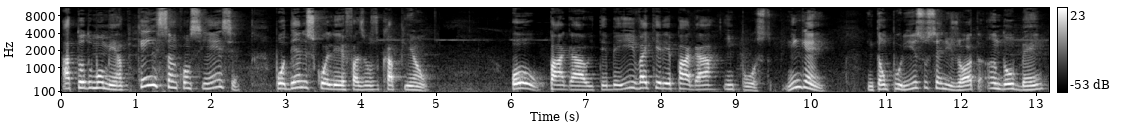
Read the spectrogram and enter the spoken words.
a todo momento. Quem em sã consciência, podendo escolher fazer uso capião ou pagar o ITBI, vai querer pagar imposto? Ninguém. Então, por isso, o CNJ andou bem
